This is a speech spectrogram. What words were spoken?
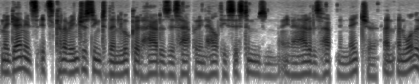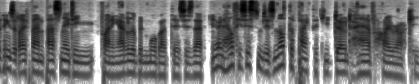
And again, it's it's kind of interesting to then look at how does this happen in healthy systems and you know how does this happen in nature. And and one of the things that I found fascinating finding out a little bit more about this is that you know in healthy systems it's not the fact that you don't have hierarchy.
